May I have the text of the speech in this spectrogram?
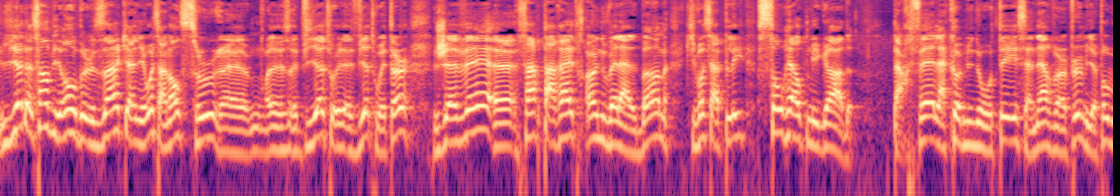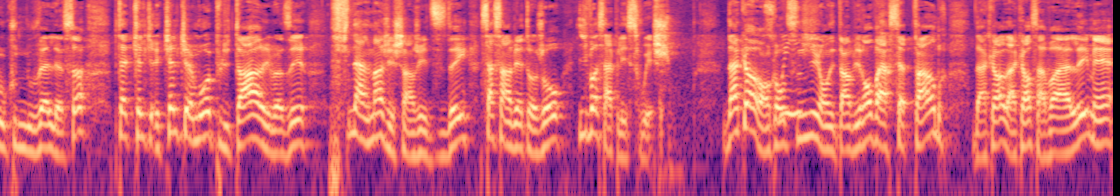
il y a de ça environ deux ans, Kanye West annonce sur euh, euh, via Twitter, je vais euh, faire paraître un nouvel album qui va s'appeler So Help Me God. Parfait, la communauté s'énerve un peu, mais il n'y a pas beaucoup de nouvelles de ça. Peut-être quelques, quelques mois plus tard, il va dire finalement j'ai changé d'idée, ça s'en vient toujours, il va s'appeler Swish. D'accord, on continue, on est environ vers septembre. D'accord, d'accord, ça va aller, mais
